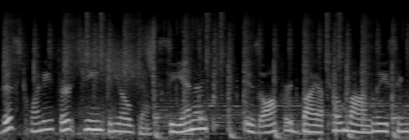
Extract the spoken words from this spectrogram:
This 2013 Toyota Sienna is offered by Autobahn Leasing.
